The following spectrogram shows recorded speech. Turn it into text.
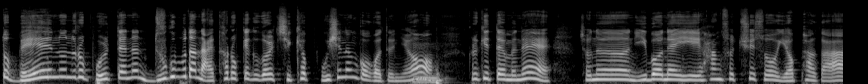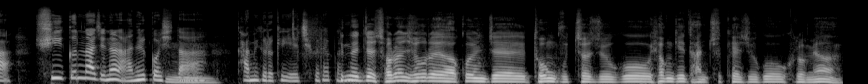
또매 눈으로 볼 때는 누구보다 날카롭게 그걸 지켜보시는 거거든요. 음. 그렇기 때문에 저는 이번에 이 항소 취소 여파가 쉬 끝나지는 않을 것이다. 음. 감히 그렇게 예측을 해봅니다. 근데 이제 저런 식으로 해갖고 이제 돈 굳혀주고 형기 단축해주고 그러면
